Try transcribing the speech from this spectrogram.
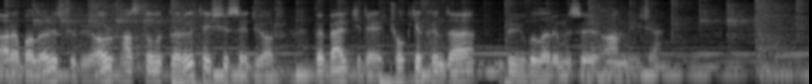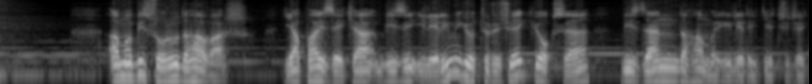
arabaları sürüyor, hastalıkları teşhis ediyor ve belki de çok yakında duygularımızı anlayacak. Ama bir soru daha var. Yapay zeka bizi ileri mi götürecek yoksa bizden daha mı ileri geçecek?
